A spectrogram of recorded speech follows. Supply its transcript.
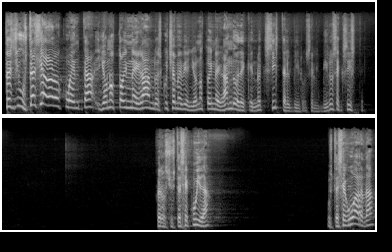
Entonces, usted se ha dado cuenta, yo no estoy negando, escúcheme bien, yo no estoy negando de que no existe el virus, el virus existe. Pero si usted se cuida, usted se guarda,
